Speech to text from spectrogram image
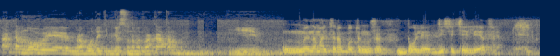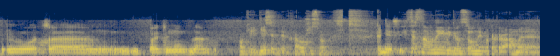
Как давно вы работаете миграционным адвокатом? И... Мы на Мальте работаем уже более 10 лет. Вот, а, поэтому, да. Окей, 10 лет, хороший срок. Какие 10. есть основные миграционные программы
